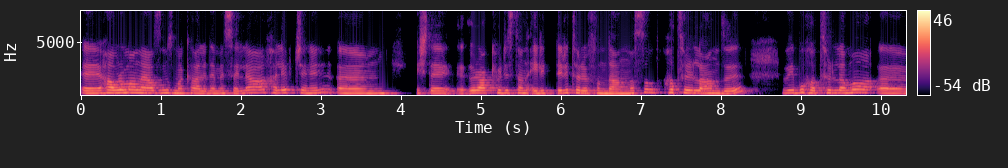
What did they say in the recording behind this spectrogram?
E, Havraman'la yazdığımız makalede mesela Halepçe'nin e, işte Irak Kürdistan elitleri tarafından nasıl hatırlandığı ve bu hatırlama e,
